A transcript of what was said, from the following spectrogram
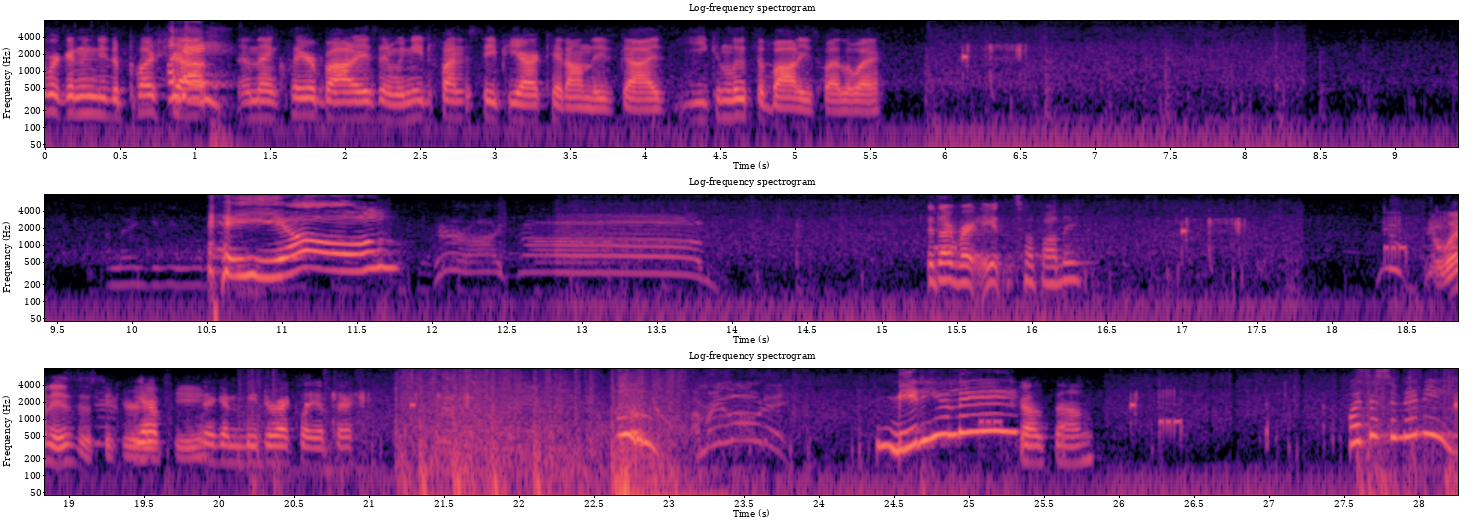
we're gonna need to push up and then clear bodies, and we need to find a CPR kit on these guys. You can loot the bodies, by the way. Hey yo! Here I come! They're directly at the top, are they? What is the security Yep, key? they're gonna be directly up there. I'm reloading. Immediately! Goes down. Why is there so many?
